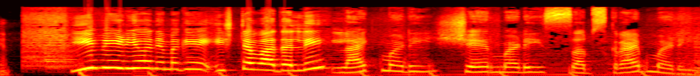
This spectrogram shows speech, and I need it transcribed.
ಈ ವಿಡಿಯೋ ನಿಮಗೆ ಇಷ್ಟವಾದಲ್ಲಿ ಲೈಕ್ ಮಾಡಿ, ಶೇರ್ ಮಾಡಿ, ಸಬ್ಸ್ಕ್ರೈಬ್ ಮಾಡಿ.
